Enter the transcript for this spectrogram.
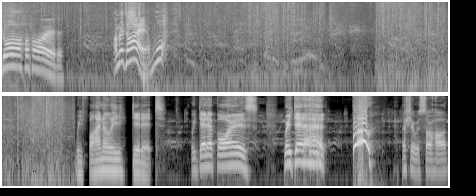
God. I'm gonna die. What? We finally did it. We did it, boys. We did it. Woo! That shit was so hard.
